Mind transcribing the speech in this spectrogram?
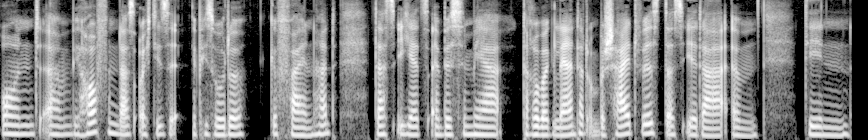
Und ähm, wir hoffen, dass euch diese Episode gefallen hat, dass ihr jetzt ein bisschen mehr darüber gelernt habt und Bescheid wisst, dass ihr da ähm, den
